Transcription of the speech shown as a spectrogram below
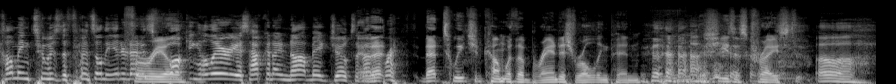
coming to his defense on the internet For is real. fucking hilarious. How can I not make jokes about that, Brad? that tweet should come with a brandish rolling pin. Jesus Christ. Oh,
